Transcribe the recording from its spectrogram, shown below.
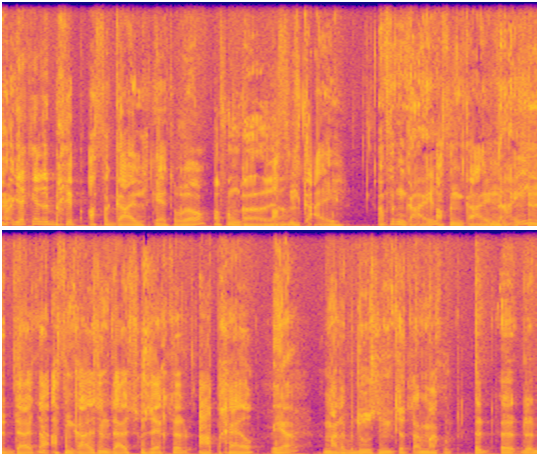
Jij kent het begrip afvangail, ken je toch wel? Avant-garde, ja. Afvangail. Afvangail. Afvangail. Nee. Is in het Duits. Nou, afvangail is een Duits gezegde, apengeil. Ja. Maar dat bedoelen ze niet. Dat, maar goed. De-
